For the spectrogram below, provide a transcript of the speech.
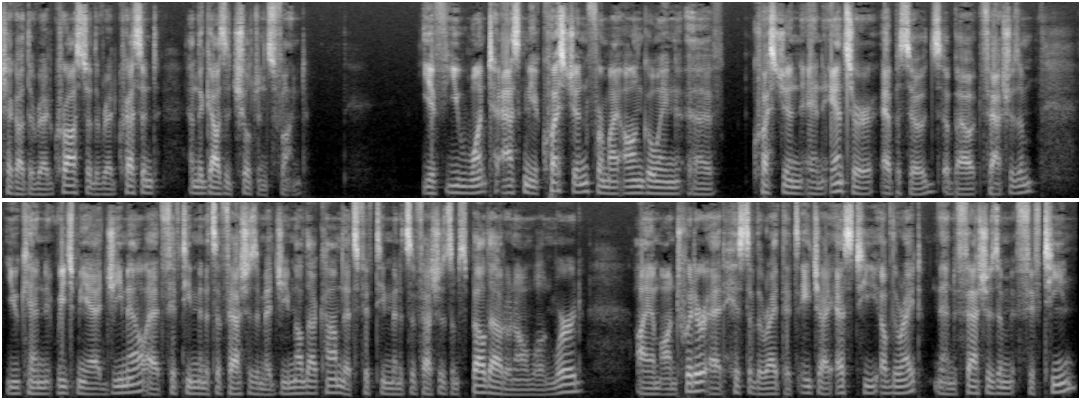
Check out the Red Cross or the Red Crescent and the Gaza Children's Fund. If you want to ask me a question for my ongoing uh, question and answer episodes about fascism, you can reach me at gmail at 15 minutes of fascism at gmail.com. That's 15 minutes of fascism spelled out in all one word. I am on Twitter at Hist of the Right, that's H I S T of the Right, and Fascism15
